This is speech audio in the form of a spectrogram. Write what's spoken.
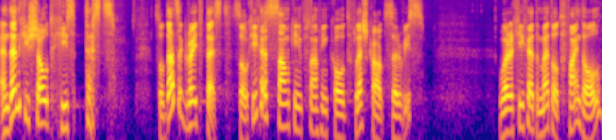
And then he showed his tests. So that's a great test. So he has something, something called flashcard service, where he had method find all,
